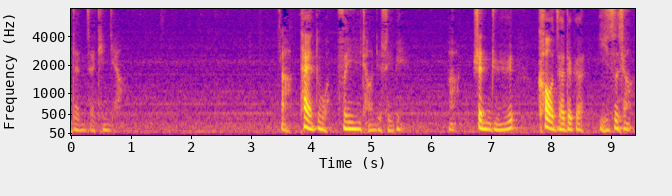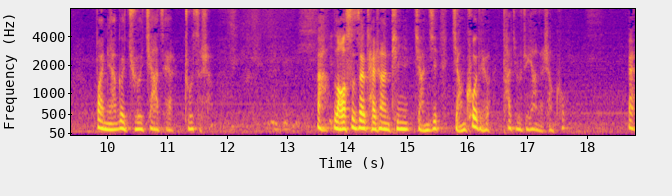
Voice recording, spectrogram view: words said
真在听讲，啊，态度非常的随便，啊，甚至于靠在这个椅子上，把两个脚架在桌子上，啊，老师在台上听讲机讲课的时候，他就这样来上课，哎，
